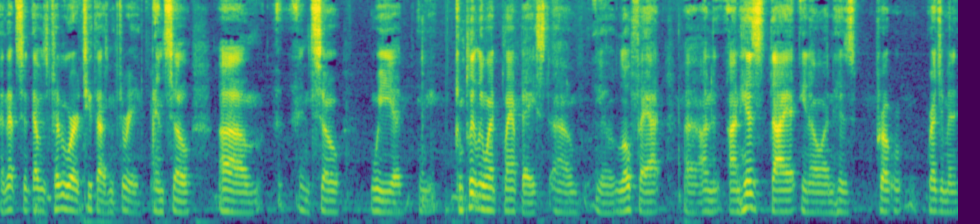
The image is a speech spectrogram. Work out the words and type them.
and that's that was February 2003. And so, um, and so we uh, we completely went plant-based, um, you know, low fat. Uh, on on his diet, you know, on his pro regimen,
